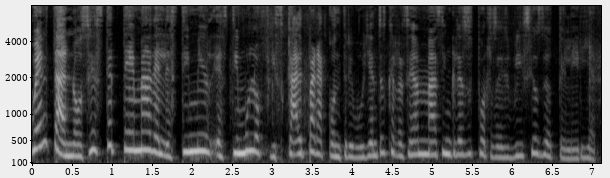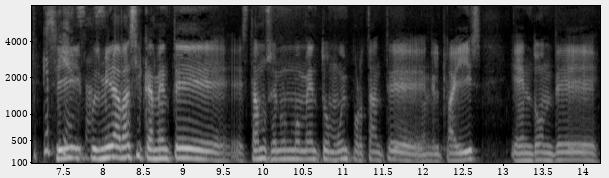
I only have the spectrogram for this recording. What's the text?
Cuéntanos este tema del estímulo, estímulo fiscal para contribuyentes que reciban más ingresos por servicios de hotelería. ¿Tú qué sí, piensas? pues mira, básicamente estamos en un momento muy importante en el país en donde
